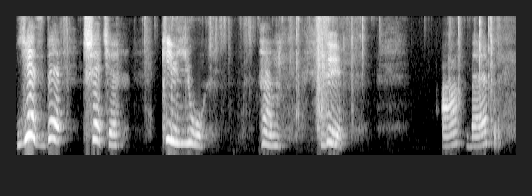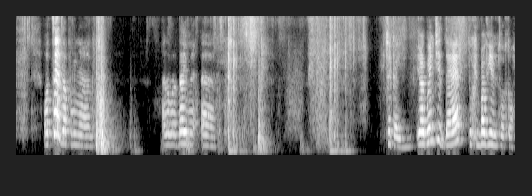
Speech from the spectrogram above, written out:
Jest D. Trzecie. Kill you. Hem. D. A, B. O C zapomniałem. A dobra, dajmy E. Czekaj, jak będzie D, to chyba wiem co to.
